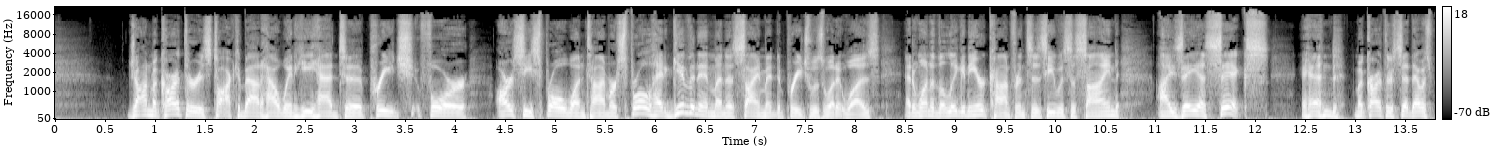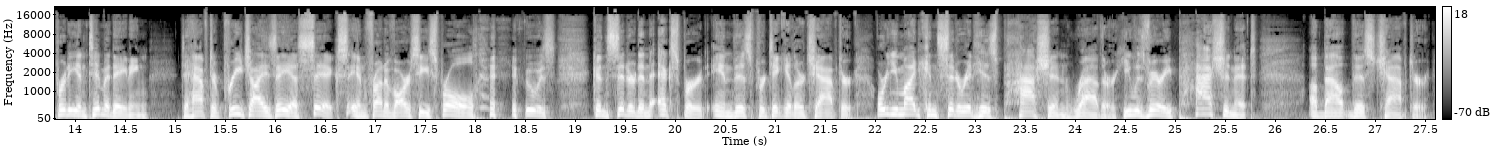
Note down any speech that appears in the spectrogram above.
John MacArthur has talked about how when he had to preach for R.C. Sproul one time, or Sproul had given him an assignment to preach, was what it was. At one of the Ligonier conferences, he was assigned Isaiah 6. And MacArthur said that was pretty intimidating to have to preach Isaiah 6 in front of R.C. Sproul, who was considered an expert in this particular chapter. Or you might consider it his passion, rather. He was very passionate about this chapter.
